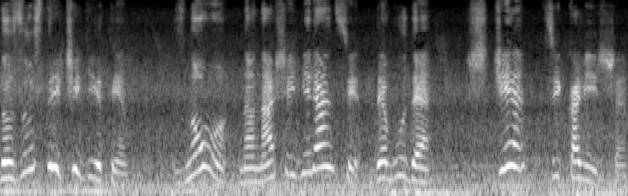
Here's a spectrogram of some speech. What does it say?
До зустрічі, діти! Знову на нашій ділянці, де буде ще цікавіше.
